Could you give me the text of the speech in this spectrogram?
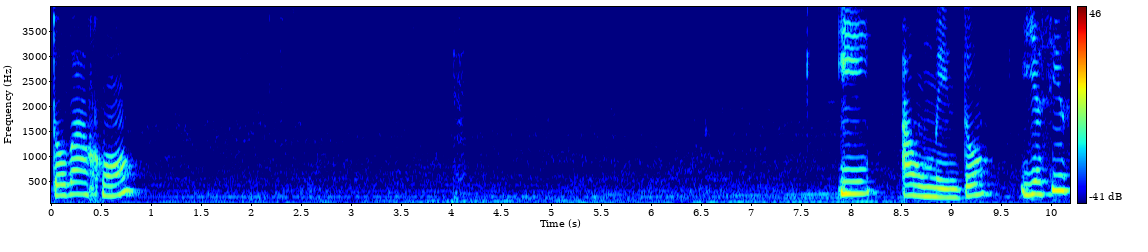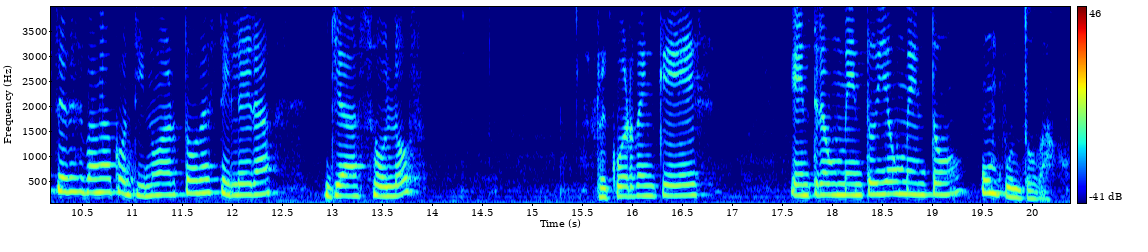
bajo. Y aumento. Y así ustedes van a continuar toda esta hilera ya solos. Recuerden que es entre aumento y aumento un punto bajo.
